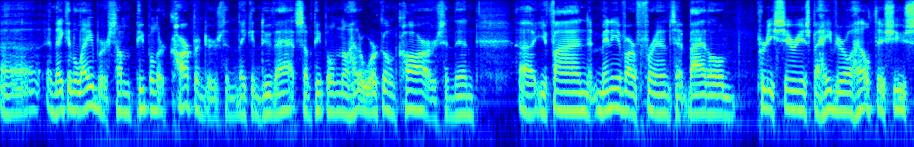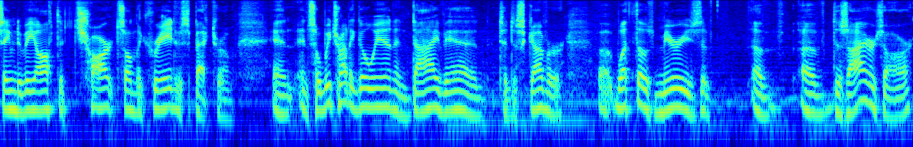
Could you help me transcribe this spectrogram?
Uh, and they can labor. Some people are carpenters and they can do that. Some people know how to work on cars. And then uh, you find many of our friends that battle pretty serious behavioral health issues seem to be off the charts on the creative spectrum. And, and so we try to go in and dive in to discover uh, what those myriads of, of, of desires are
